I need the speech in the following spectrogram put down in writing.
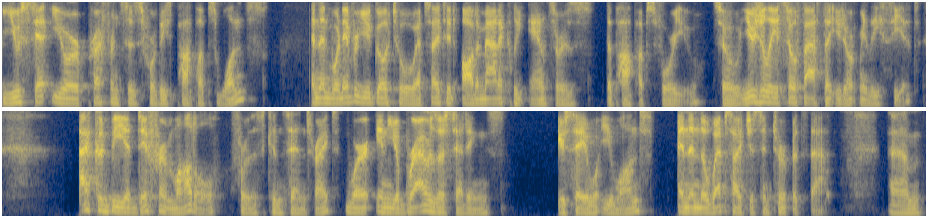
you set your preferences for these pop-ups once, and then whenever you go to a website, it automatically answers the pop-ups for you. So usually it's so fast that you don't really see it. That could be a different model for this consent, right? Where in your browser settings, you say what you want, and then the website just interprets that. Um,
